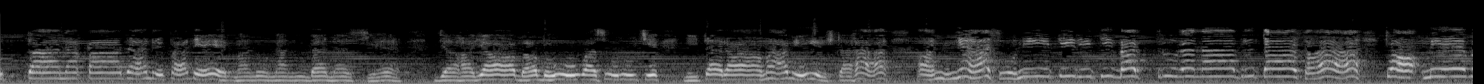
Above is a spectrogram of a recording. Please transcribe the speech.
उत्तानपादनृपदे मनुनन्दनस्य जहया बभूव सुरुचि नितरामभीष्टः अन्या सुनीतिरिति भर्तृरनादृता सा त्वामेव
